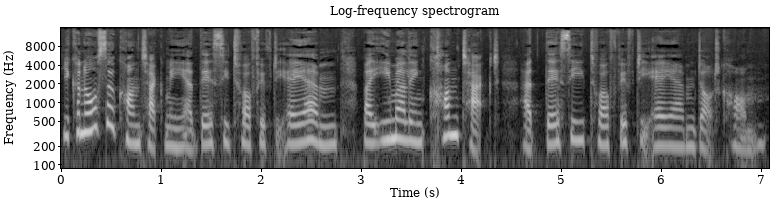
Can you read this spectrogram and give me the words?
You can also contact me at desi1250am by emailing contact at desi1250am.com.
